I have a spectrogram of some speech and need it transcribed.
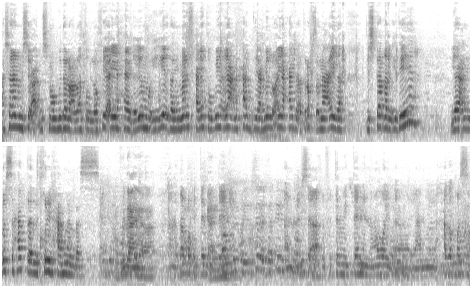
عشان أنا مش مش موجودة له على طول. لو في أي حاجة يقدر يمارس حياته بيها يعني حد يعمل له أي حاجة أطراف صناعية تشتغل إيديه يعني بس حتى اللي يدخل الحمام بس. المفروض يعني أنا طالبة في الترم يعني الثاني أنا نفسي اخر في الترم الثاني إن هو يبقى يعني حاجة خاصة.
